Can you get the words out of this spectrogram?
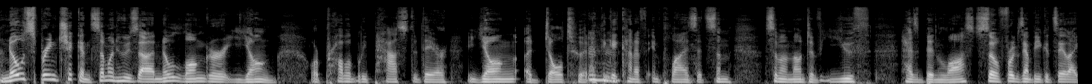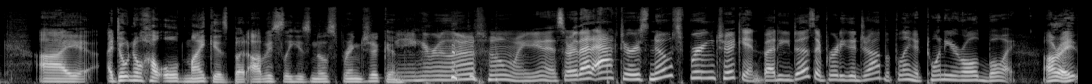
No spring chicken. Someone who's uh, no longer young or probably past their young adulthood. I think Mm-hmm. it kind of implies that some some amount of youth has been lost. So, for example, you could say like, I I don't know how old Mike is, but obviously he's no spring chicken. You hear that? oh my goodness. Or that actor is no spring chicken, but he does a pretty good job of playing a 20 year old boy. All right.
